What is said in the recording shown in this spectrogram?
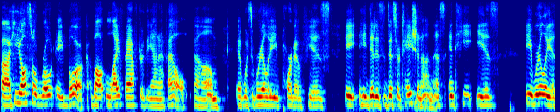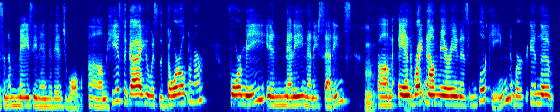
uh, he also wrote a book about life after the NFL. Um, it was really part of his, he, he did his dissertation on this, and he is, he really is an amazing individual. Um, he is the guy who was the door opener for me in many, many settings. Hmm. Um, and right now, Marian is looking, we're in the,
